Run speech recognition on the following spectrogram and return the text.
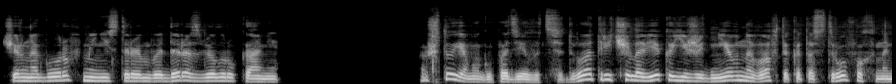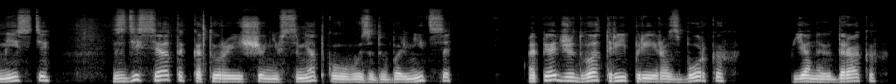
Черногоров, министр МВД, развел руками. А что я могу поделать? Два-три человека ежедневно в автокатастрофах на месте, с десяток, которые еще не в смятку увозят в больницы, опять же два-три при разборках, пьяных драках,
